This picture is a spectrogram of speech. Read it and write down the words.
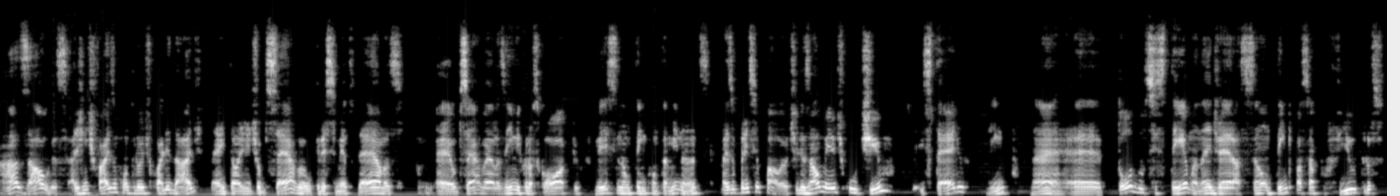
às algas, a gente faz um controle de qualidade, né? então a gente observa o crescimento delas, é, observa elas em microscópio, vê se não tem contaminantes, mas o principal é utilizar o meio de cultivo estéreo, limpo, né? É, todo o sistema né, de aeração tem que passar por filtros,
